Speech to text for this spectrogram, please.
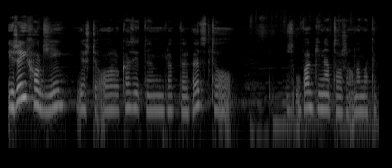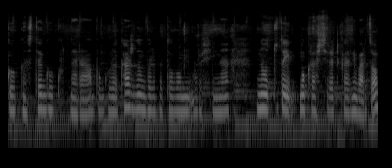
Jeżeli chodzi jeszcze o alokazję ten Black Velvet, to z uwagi na to, że ona ma tego gęstego kutnera, w ogóle każdą welwetową roślinę, no tutaj mokra ściereczka nie bardzo.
